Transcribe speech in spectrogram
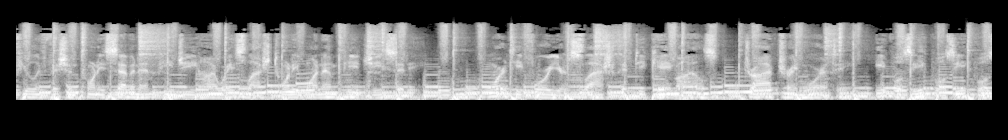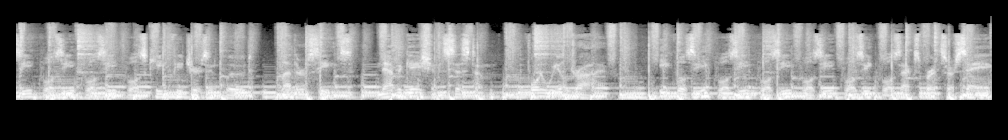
Fuel efficient 27 mpg highway slash 21 mpg city. Warranty 4 years slash 50k miles, drivetrain warranty, equals equals equals equals equals equals. Key features include, leather seats, navigation system, four-wheel drive, equals equals equals equals equals equals. Experts are saying,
